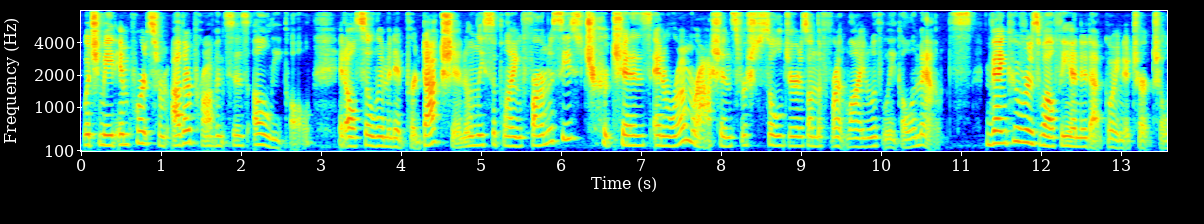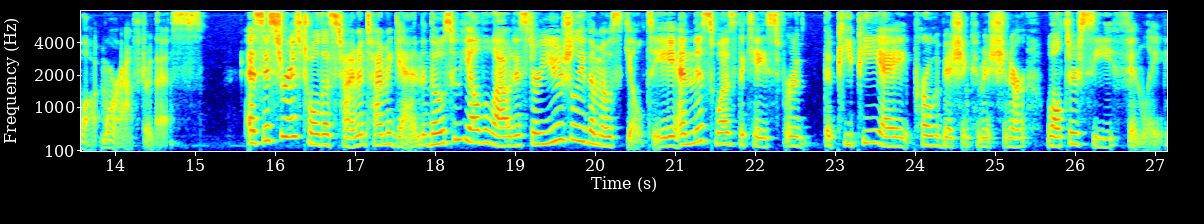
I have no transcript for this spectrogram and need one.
which made imports from other provinces illegal. It also limited production, only supplying pharmacies, churches, and rum rations for soldiers on the front line with legal amounts. Vancouver's wealthy ended up going to church a lot more after this. As history has told us time and time again, those who yell the loudest are usually the most guilty, and this was the case for the PPA Prohibition Commissioner Walter C. Findlay.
